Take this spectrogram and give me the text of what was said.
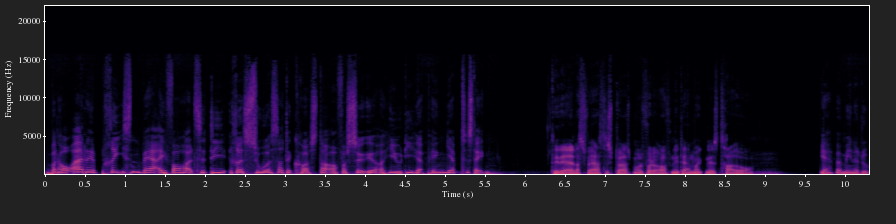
Hvornår er det prisen værd i forhold til de ressourcer, det koster at forsøge at hive de her penge hjem til staten? Det er det allersværeste spørgsmål for det offentlige Danmark de næste 30 år. Ja, hvad mener du?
